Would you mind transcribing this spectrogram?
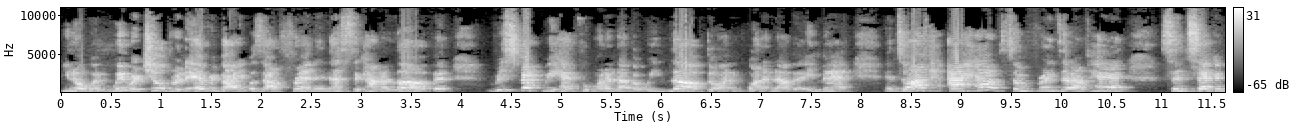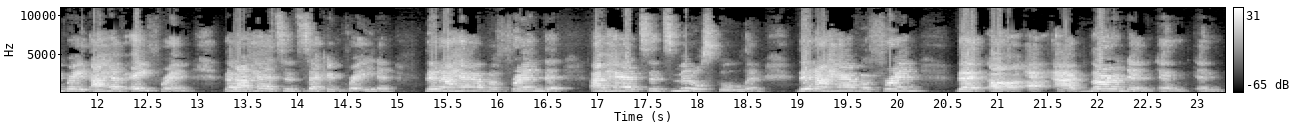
you know, when we were children, everybody was our friend, and that's the kind of love and respect we had for one another. We loved on one another. Amen. And so I've, I have some friends that I've had since second grade. I have a friend that I've had since second grade, and then I have a friend that I've had since middle school, and then I have a friend that uh, I, have learned and, and, and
